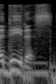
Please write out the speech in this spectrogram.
Adidas.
